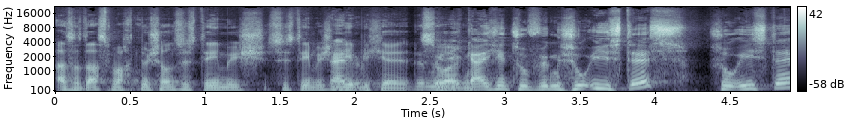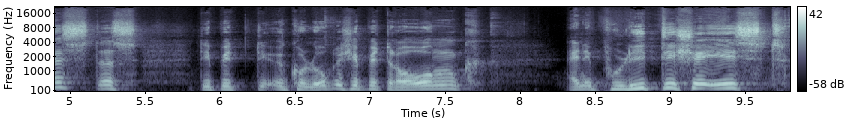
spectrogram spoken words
also das macht mir schon systemisch, systemisch erhebliche da will ich Sorgen. gar nicht hinzufügen, so ist es. So ist es, dass die, die ökologische Bedrohung eine politische ist.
